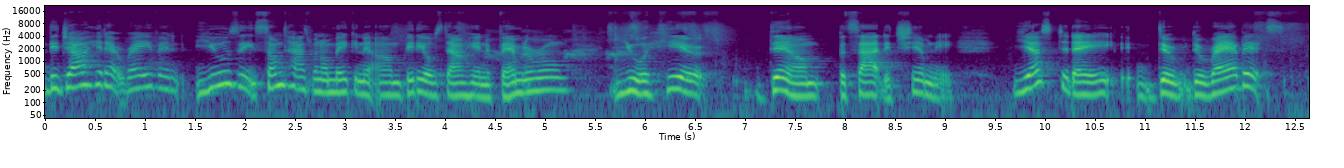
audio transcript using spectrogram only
Did y'all hear that raven? Usually, sometimes when I'm making the um, videos down here in the family room, you will hear them beside the chimney. Yesterday, the the rabbits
